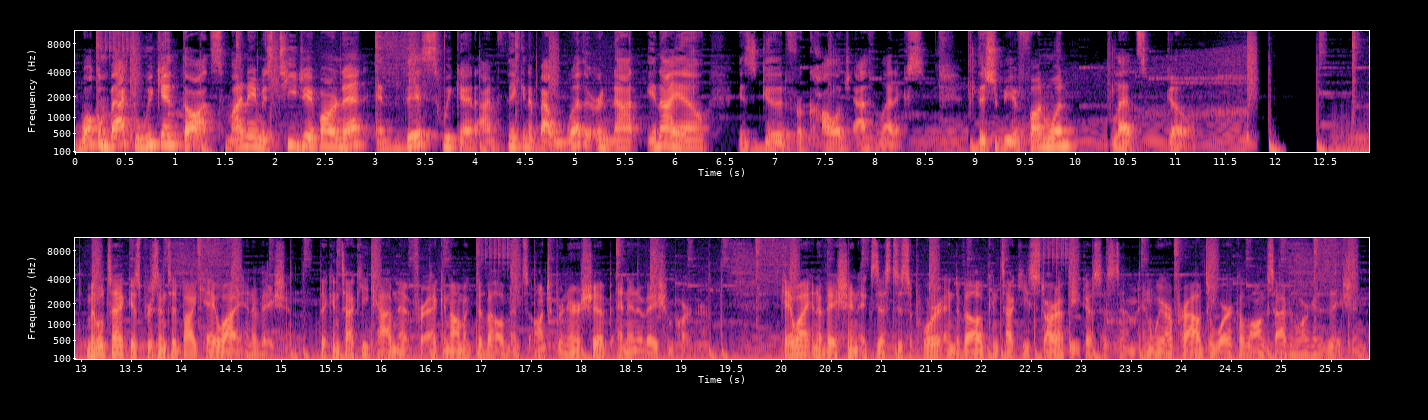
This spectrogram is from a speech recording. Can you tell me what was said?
Welcome back to Weekend Thoughts. My name is TJ Barnett, and this weekend I'm thinking about whether or not NIL is good for college athletics. This should be a fun one. Let's go. Middle Tech is presented by KY Innovation, the Kentucky Cabinet for Economic Development's entrepreneurship and innovation partner. KY Innovation exists to support and develop Kentucky's startup ecosystem, and we are proud to work alongside an organization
